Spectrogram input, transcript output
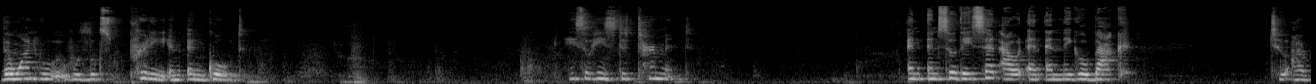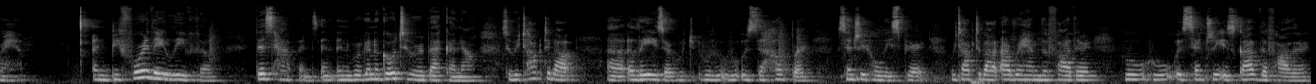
The one who, who looks pretty and, in gold. He, so he's determined. And, and so they set out and, and they go back to Abraham. And before they leave, though, this happens. And, and we're going to go to Rebecca now. So we talked about uh, Eliezer, who, who, who was the helper, essentially Holy Spirit. We talked about Abraham the Father, who, who essentially is God the Father,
